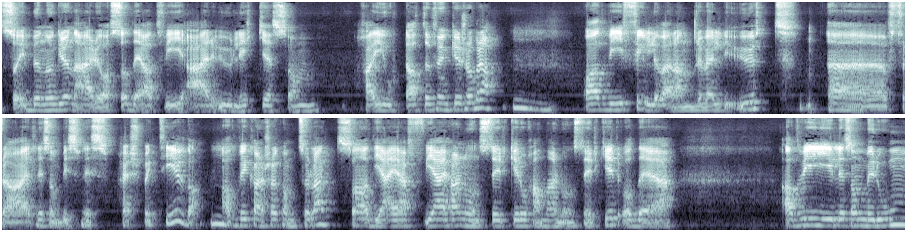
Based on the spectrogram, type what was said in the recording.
Så i bunn og grunn er det jo også det at vi er ulike som har gjort at det funker så bra. Og at vi fyller hverandre veldig ut uh, fra et liksom businessperspektiv. Mm. At vi kanskje har kommet så langt. Sånn at jeg, er, jeg har noen styrker, og han har noen styrker. Og det at vi gir liksom rom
